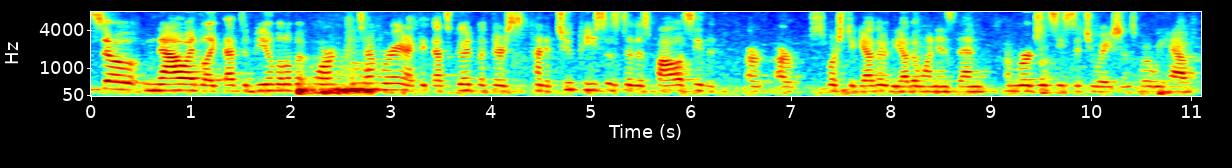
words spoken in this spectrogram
So now I'd like that to be a little bit more contemporary, and I think that's good, but there's kind of two pieces to this policy that are, are smushed together. The other one is then emergency situations where we have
